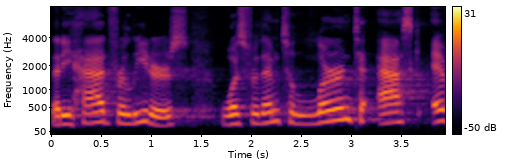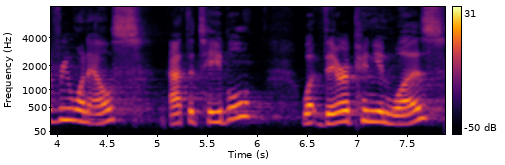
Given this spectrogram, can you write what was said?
that he had for leaders was for them to learn to ask everyone else at the table what their opinion was,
